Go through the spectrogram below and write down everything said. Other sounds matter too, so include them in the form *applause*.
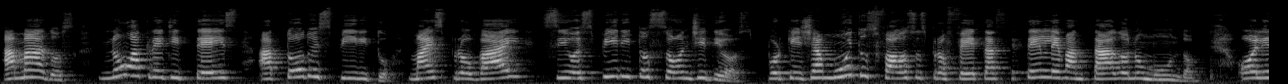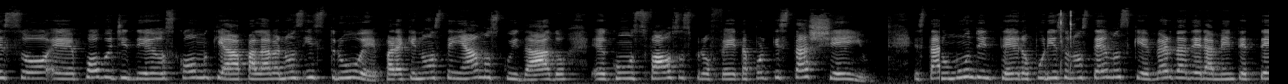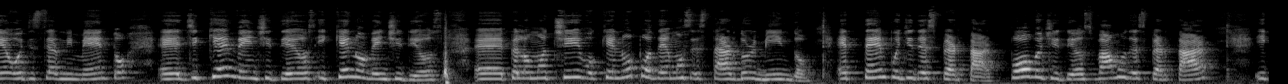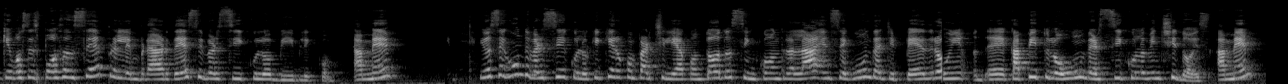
Amados, não acrediteis a todo espírito, mas provai se o espírito são de Deus porque já muitos falsos profetas têm levantado no mundo. Olha só, povo de Deus, como que a palavra nos instrui para que nós tenhamos cuidado é, com os falsos profetas, porque está cheio, está no mundo inteiro. Por isso nós temos que verdadeiramente ter o discernimento de quem vem de Deus e quem não vem de Deus, pelo motivo que não podemos estar dormindo. É tempo de despertar. Povo de Deus, vamos despertar e que vocês possam sempre lembrar desse versículo bíblico. Amém? E o segundo versículo que quero compartilhar com todos se encontra lá em 2 de Pedro, eh, capítulo 1, versículo 22. Amém?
